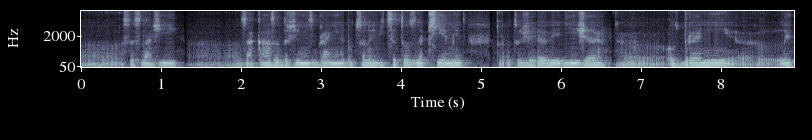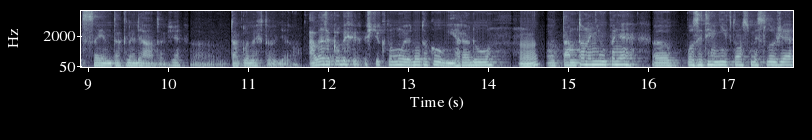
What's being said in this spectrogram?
uh, se snaží uh, zakázat držení zbraní nebo co nejvíce to znepříjemnit, protože vědí, že uh, ozbrojený lid se jen tak nedá, takže takhle bych to viděl. Ale řekl bych ještě k tomu jednu takovou výhradu. Hmm. Tam to není úplně pozitivní v tom smyslu, že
